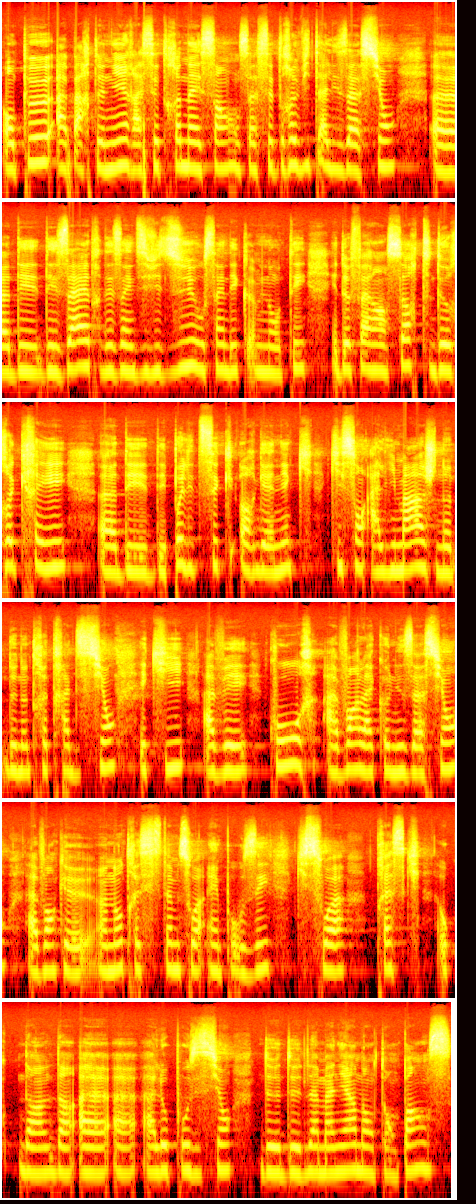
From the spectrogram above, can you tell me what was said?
on peut appartenir à cette renaissance, à cette revitalisation euh, des, êtres, des individus au sein des communautés et de faire en sorte de recréer euh, des, politiques organiques qui sont à l'image de notre tradition et qui avaient cours avant la colonisation, avant qu'un autre système soit imposé, qui soit presque à, l'opposition de, la manière dont on pense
